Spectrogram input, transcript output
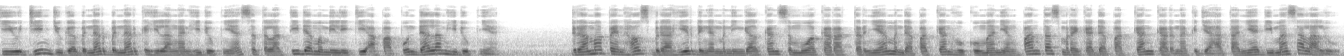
Kyu Jin juga benar-benar kehilangan hidupnya setelah tidak memiliki apa pun dalam hidupnya. Drama Penthouse berakhir dengan meninggalkan semua karakternya mendapatkan hukuman yang pantas mereka dapatkan karena kejahatannya di masa lalu.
